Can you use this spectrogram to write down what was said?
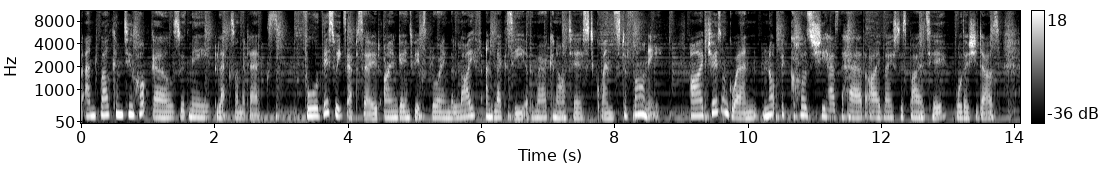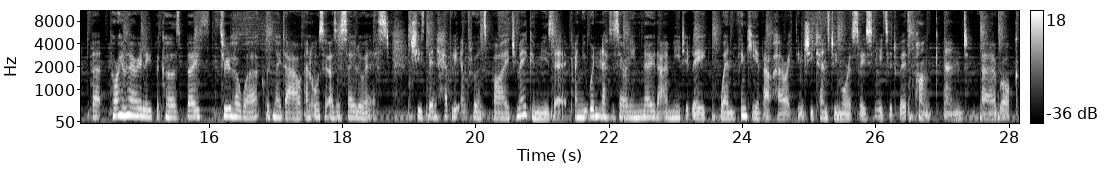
And welcome to Hot Girls with me, Lex on the Decks. For this week's episode, I'm going to be exploring the life and legacy of American artist Gwen Stefani. I've chosen Gwen not because she has the hair that I most aspire to, although she does, but primarily because both through her work with No Doubt and also as a soloist, she's been heavily influenced by Jamaican music, and you wouldn't necessarily know that immediately when thinking about her. I think she tends to be more associated with punk and uh, rock.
